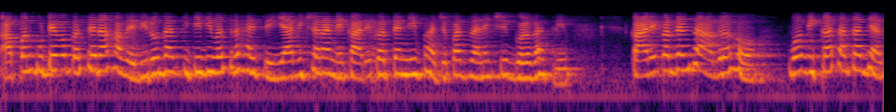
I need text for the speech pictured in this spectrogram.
आपण कुठे व कसे राहावे? विरोधात किती दिवस राहायचे? या विचाराने कार्यकर्त्यांनी भाजपात जाण्याची गळ घातली. कार्यकर्त्यांचा आग्रह व विकासाचा ध्यास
